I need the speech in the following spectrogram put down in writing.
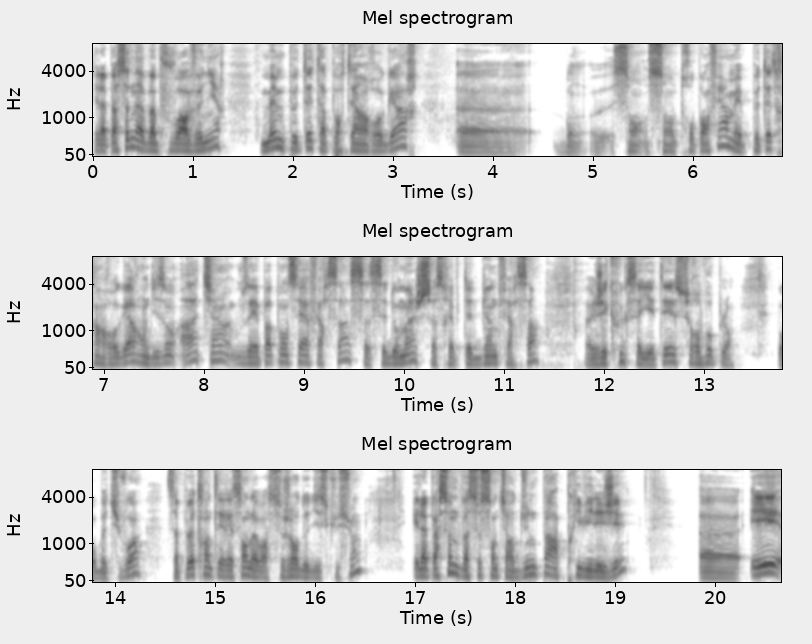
Et la personne, va pouvoir venir, même peut-être apporter un regard, euh, bon, euh, sans, trop en faire, mais peut-être un regard en disant Ah, tiens, vous n'avez pas pensé à faire ça, ça c'est dommage, ça serait peut-être bien de faire ça. Euh, j'ai cru que ça y était sur vos plans. Bon, bah, tu vois, ça peut être intéressant d'avoir ce genre de discussion. Et la personne va se sentir d'une part privilégiée, et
